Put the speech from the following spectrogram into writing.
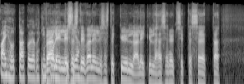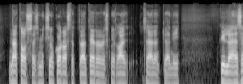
aiheuttaako jotakin välillisesti, poliittisia? Välillisesti kyllä. Eli kyllähän se nyt sitten se, että Natossa esimerkiksi on korostettu terrorismilainsäädäntöä, niin kyllähän se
